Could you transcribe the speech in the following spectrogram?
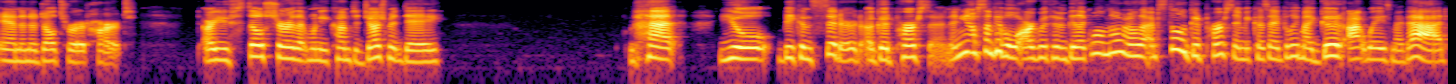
and an adulterer at heart. Are you still sure that when you come to judgment day, that you'll be considered a good person. And you know, some people will argue with him and be like, "Well, no, no, I'm still a good person because I believe my good outweighs my bad."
